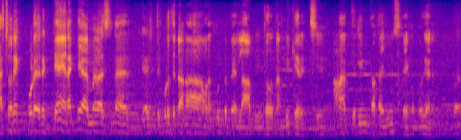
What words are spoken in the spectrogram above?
ஆக்சுவலாக கூட இருக்கேன். எனக்கே அது எடுத்து கொடுத்துட்டானா அவனை கூட்டு போயிடலாம் அப்படின்ற ஒரு நம்பிக்கை இருந்துச்சு. ஆனால் திடீர்னு பார்த்தா நியூஸ் கேட்கும்போது எனக்கு ரொம்ப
